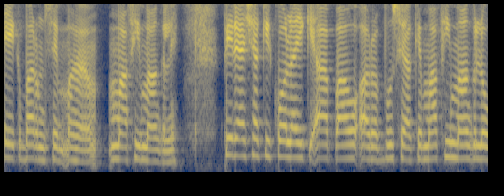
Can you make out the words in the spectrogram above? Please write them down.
एक बार उनसे माफ़ी मांग लें। फिर ऐशा की कॉल आई कि आप आओ और अबू से आके माफ़ी मांग लो।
